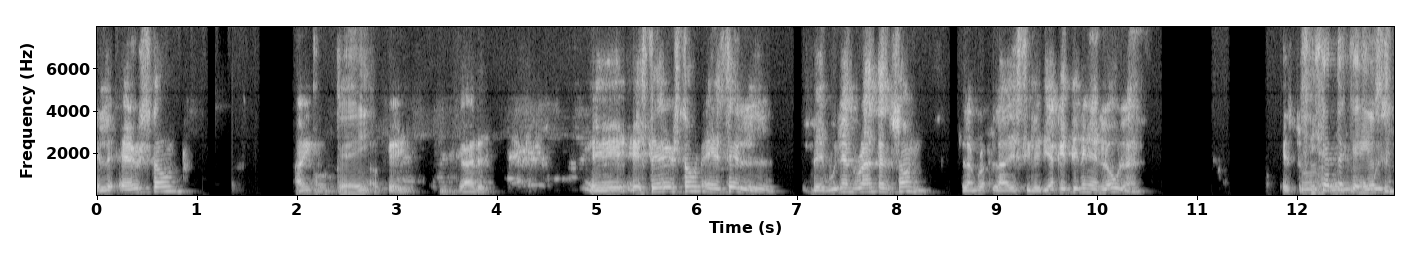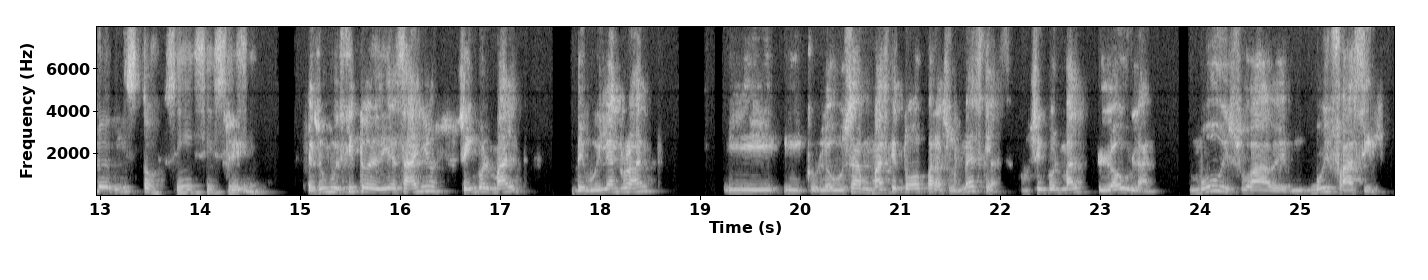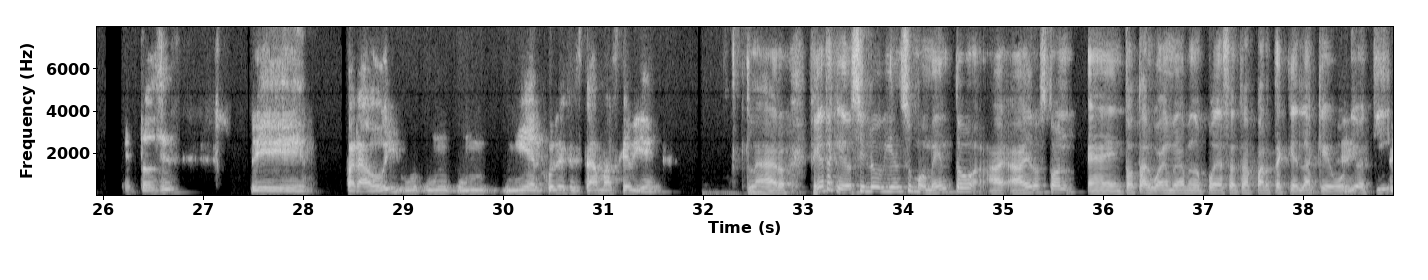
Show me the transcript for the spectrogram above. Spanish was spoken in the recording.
El Airstone. ok. Ok, got it. Eh, este Airstone es el de William Grant Son, la, destilería que tienen en Lowland. Fíjate que yo sí lo he visto. Sí, sí, sí, Es un whisky de 10 años, single malt, de William Grant, y, lo usan más que todo para sus mezclas. Un single malt Lowland, muy suave, muy fácil. Entonces, eh, para hoy, un, miércoles está más que bien. Claro, fíjate que yo sí lo vi en su momento a, Aerostone eh, en Total Wine, no puede ser otra parte que es la que odio aquí.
